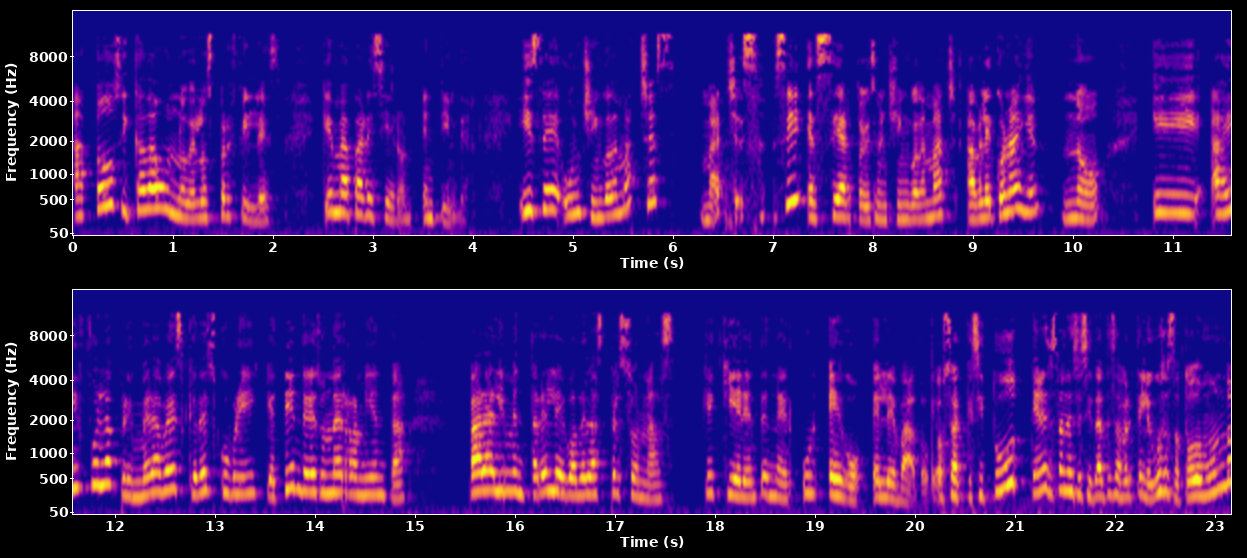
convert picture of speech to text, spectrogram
a todos y cada uno de los perfiles que me aparecieron en Tinder. Hice un chingo de matches. Matches. Sí, es cierto, hice un chingo de match. ¿Hablé con alguien? No. Y ahí fue la primera vez que descubrí que Tinder es una herramienta para alimentar el ego de las personas que quieren tener un ego elevado. O sea, que si tú tienes esa necesidad de saber que le gustas a todo mundo,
